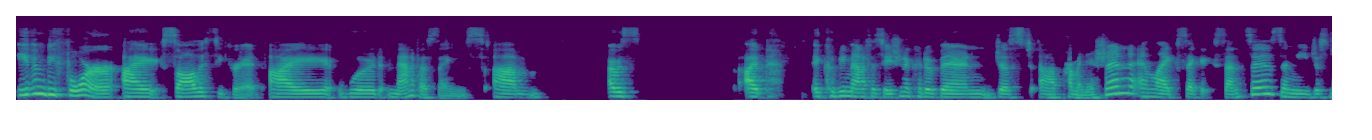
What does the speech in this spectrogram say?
Even before I saw The Secret, I would manifest things. Um, I was, I, it could be manifestation. It could have been just a premonition and like psychic senses and me just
